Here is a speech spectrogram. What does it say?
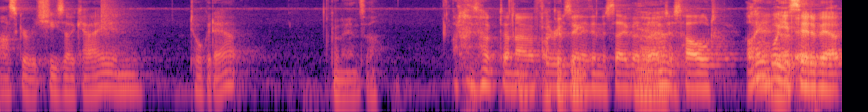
ask her if she's okay, and talk it out. Good answer. I don't know if I there could is think- anything to say about Yeah. that. Just hold. I think Yeah. what you said about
